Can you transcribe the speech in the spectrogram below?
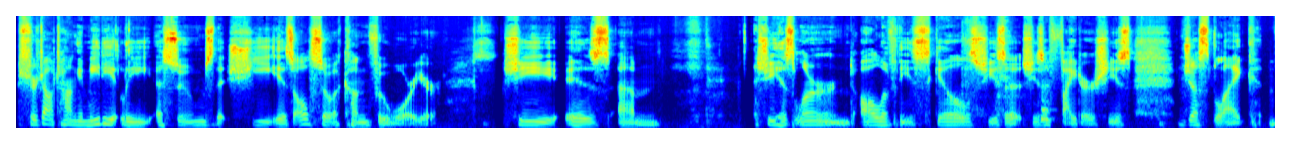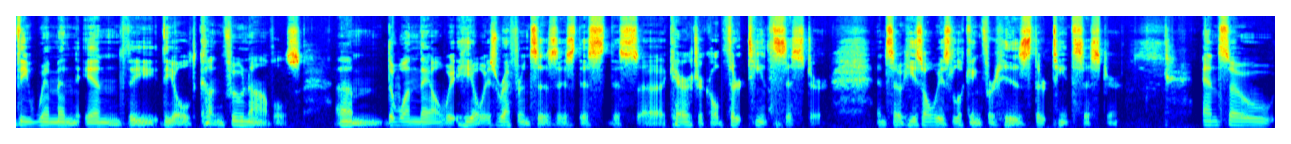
Shi Tang immediately assumes that she is also a kung fu warrior. She is. Um, she has learned all of these skills. She's a she's a fighter. She's just like the women in the the old kung fu novels. Um, the one they always he always references is this this uh, character called Thirteenth Sister, and so he's always looking for his thirteenth sister. And so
